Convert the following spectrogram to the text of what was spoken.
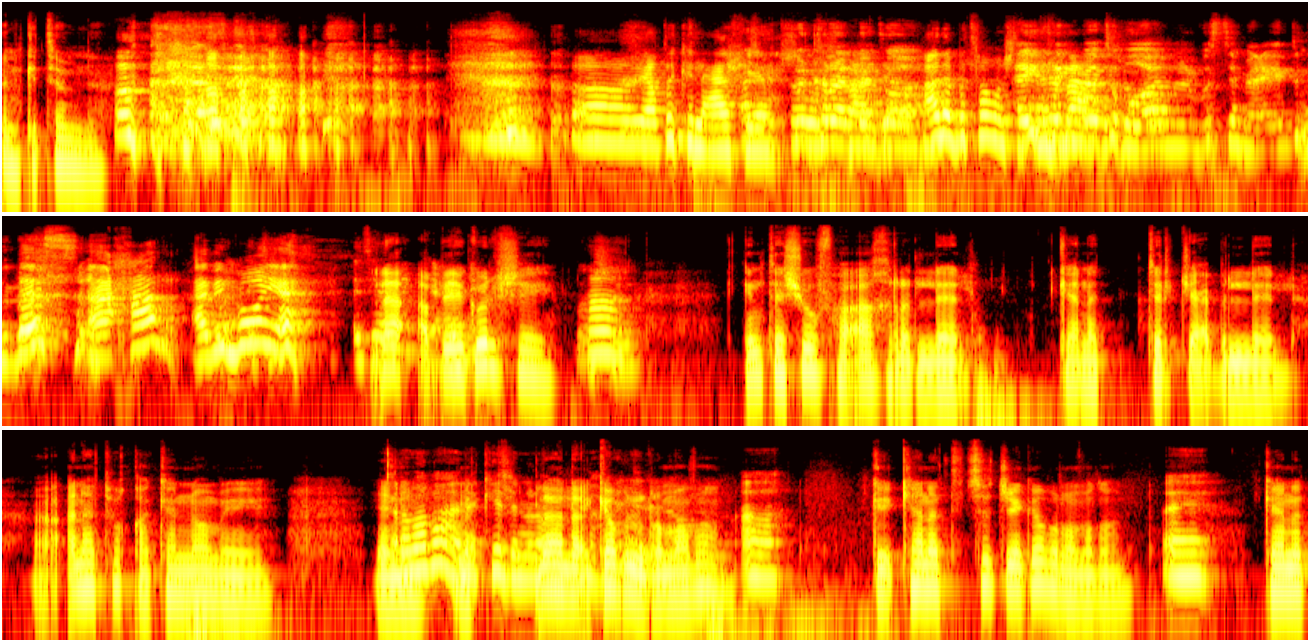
انكتمنا. آه يعطيك العافية. شكرا لكم. أنا بتروش. أي كلمة. تبغون للمستمعين بس حر أبي موية لا أبي أقول شيء؟ كنت أشوفها آخر الليل كانت ترجع بالليل. أنا أتوقع كان نومي يعني رمضان مت- أكيد إنه لا لا قبل رمضان. آه. ك- كانت تسجل قبل رمضان. إيه. كانت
